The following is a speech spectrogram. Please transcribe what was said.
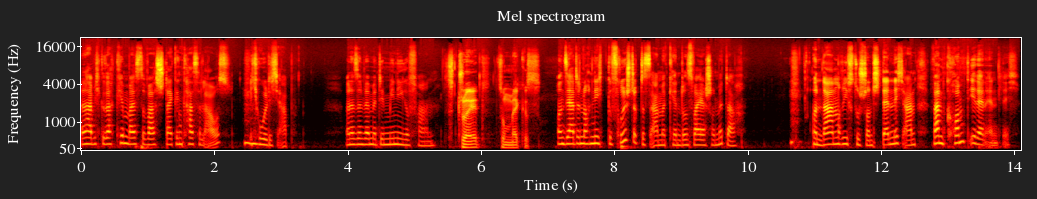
Dann habe ich gesagt, Kim, weißt du was, steig in Kassel aus, ich hol dich ab. Und dann sind wir mit dem Mini gefahren. Straight zum Meckes. Und sie hatte noch nicht gefrühstückt, das arme Kind, und es war ja schon Mittag. Und dann riefst du schon ständig an, wann kommt ihr denn endlich?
